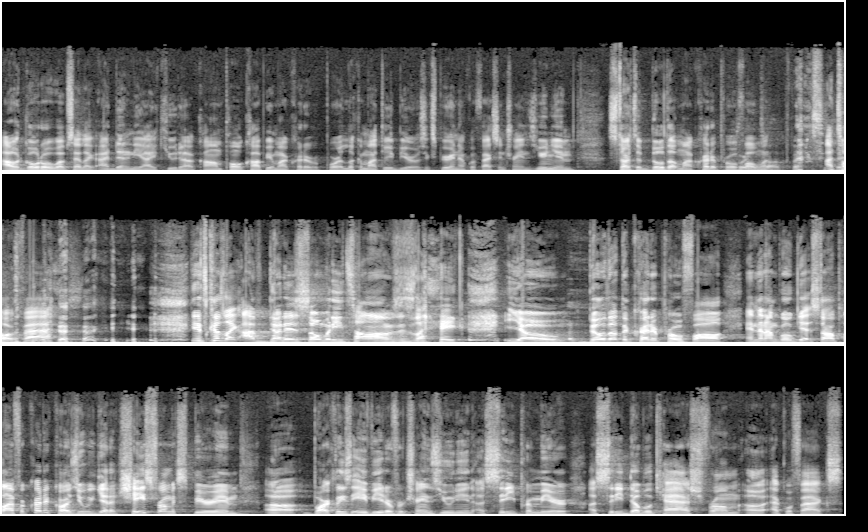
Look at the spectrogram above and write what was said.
I would go to a website like IdentityIQ.com, pull a copy of my credit report, look at my three bureaus, Experian, Equifax, and TransUnion, start to build up my credit profile. When- talk fast. I talk fast. it's because like I've done it so many times. It's like, yo, build up the credit profile, and then I'm gonna get start applying for credit cards. You would get a Chase from Experian, uh, Barclays Aviator for TransUnion, a Citi Premier, a Citi Double Cash from uh, Equifax.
